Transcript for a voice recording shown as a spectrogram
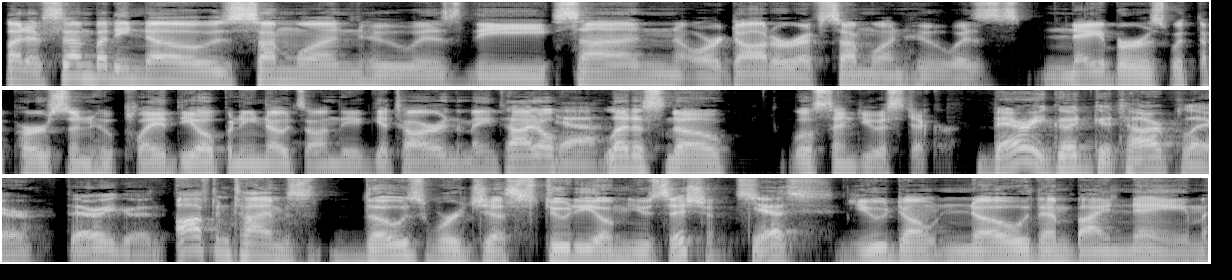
But if somebody knows someone who is the son or daughter of someone who was neighbors with the person who played the opening notes on the guitar in the main title, Yeah. let us know. We'll send you a sticker. Very good guitar player. Very good. Oftentimes, those were just studio musicians. Yes. You don't know them by name,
